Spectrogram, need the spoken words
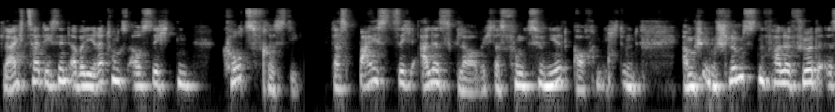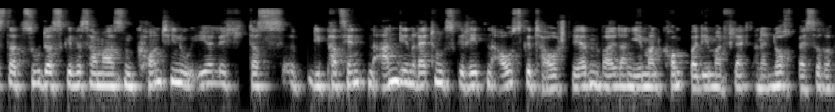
Gleichzeitig sind aber die Rettungsaussichten kurzfristig das beißt sich alles, glaube ich. Das funktioniert auch nicht. Und am, im schlimmsten Falle führt es dazu, dass gewissermaßen kontinuierlich dass äh, die Patienten an den Rettungsgeräten ausgetauscht werden, weil dann jemand kommt, bei dem man vielleicht eine noch bessere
